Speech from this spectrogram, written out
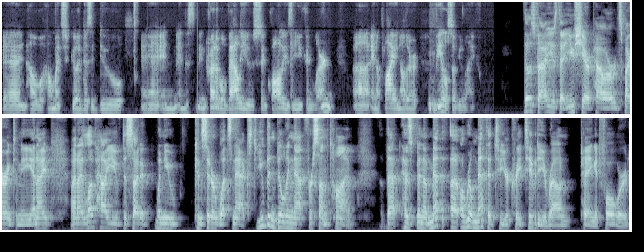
and how how much good does it do, and and, and the incredible values and qualities that you can learn uh, and apply in other fields of your life those values that you share Pau are inspiring to me. And i and i love how you've decided when you consider what's next. You've been building that for some time. That has been a method a, a real method to your creativity around paying it forward.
